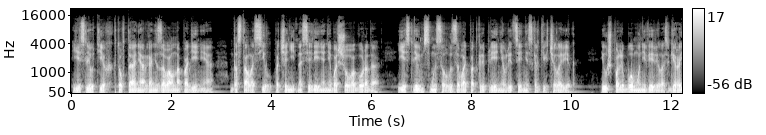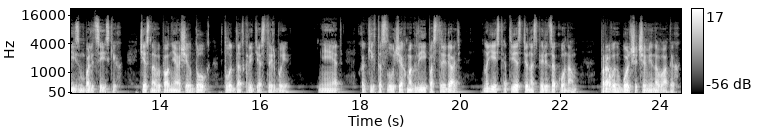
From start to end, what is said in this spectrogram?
Если у тех, кто в тайне организовал нападение, достало сил подчинить население небольшого города, есть ли им смысл вызывать подкрепление в лице нескольких человек? И уж по-любому не верилось в героизм полицейских, честно выполняющих долг вплоть до открытия стрельбы. Нет, в каких-то случаях могли и пострелять, но есть ответственность перед законом. Правых больше, чем виноватых.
